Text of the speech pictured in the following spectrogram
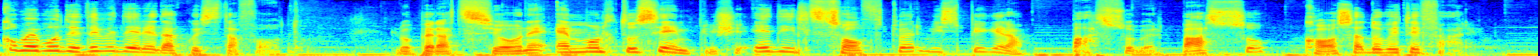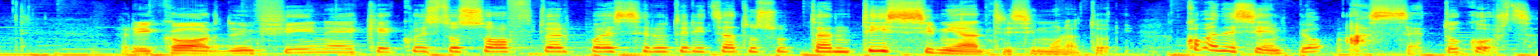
come potete vedere da questa foto. L'operazione è molto semplice ed il software vi spiegherà passo per passo cosa dovete fare. Ricordo infine che questo software può essere utilizzato su tantissimi altri simulatori, come ad esempio Assetto Corsa.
